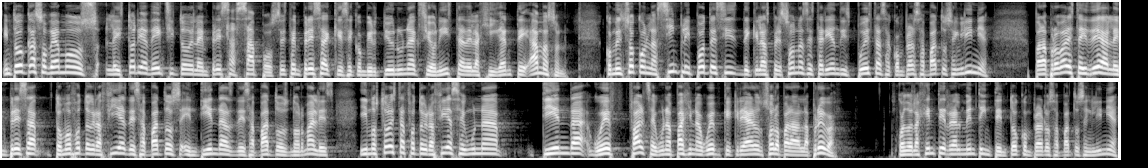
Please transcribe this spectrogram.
En todo caso, veamos la historia de éxito de la empresa Zappos, esta empresa que se convirtió en una accionista de la gigante Amazon. Comenzó con la simple hipótesis de que las personas estarían dispuestas a comprar zapatos en línea. Para probar esta idea, la empresa tomó fotografías de zapatos en tiendas de zapatos normales y mostró estas fotografías en una tienda web falsa, en una página web que crearon solo para la prueba. Cuando la gente realmente intentó comprar los zapatos en línea,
